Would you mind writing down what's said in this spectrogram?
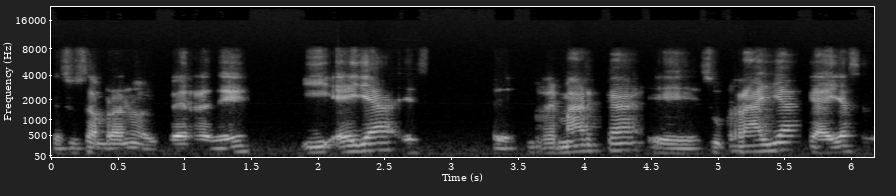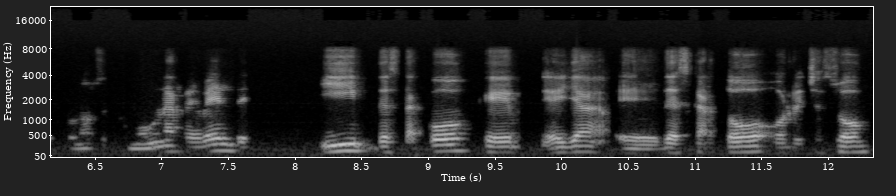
Jesús Zambrano del PRD, y ella este, remarca, eh, subraya que a ella se le conoce como una rebelde. Y destacó que ella eh, descartó o rechazó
